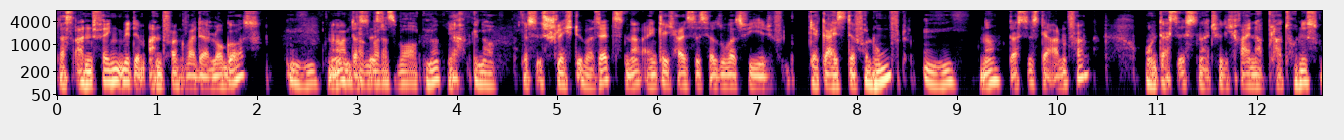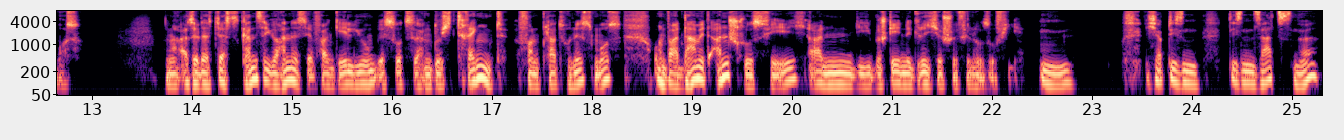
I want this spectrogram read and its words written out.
Das anfängt mit dem Anfang war der Logos. Mhm. Am ja, Anfang das war ist, das Wort, ne? Ja, genau. Das ist schlecht übersetzt. Ne? Eigentlich heißt es ja sowas wie der Geist der Vernunft. Mhm. Ne? Das ist der Anfang. Und das ist natürlich reiner Platonismus. Also das, das ganze Johannesevangelium ist sozusagen durchtränkt von Platonismus und war damit anschlussfähig an die bestehende griechische Philosophie. Mhm. Ich habe diesen, diesen Satz, ne?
